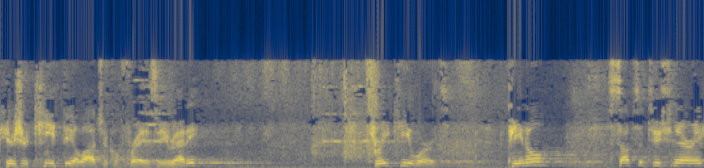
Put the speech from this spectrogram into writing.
Here's your key theological phrase. Are you ready? Three key words penal, substitutionary,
